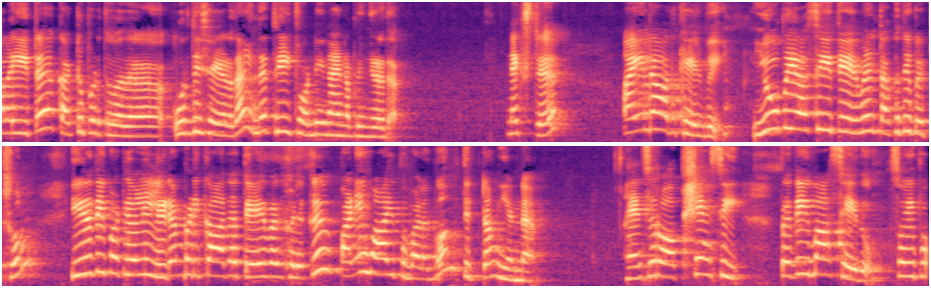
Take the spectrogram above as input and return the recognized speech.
தலையீட்டை கட்டுப்படுத்துவதை உறுதி செய்கிறது தான் இந்த த்ரீ டுவெண்ட்டி நைன் அப்படிங்கிறது. நெக்ஸ்ட்டு ஐந்தாவது கேள்வி. யூபிஎஸ்சி தேர்வில் தகுதி பெற்றும் இறுதி பட்டியலில் இடம் பிடிக்காத தேர்வர்களுக்கு பணி வாய்ப்பு வழங்கும் திட்டம் என்ன? Answer option C Pratibha Setu. So இப்போ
